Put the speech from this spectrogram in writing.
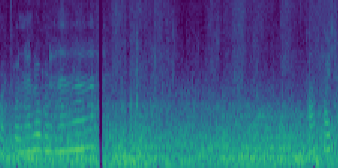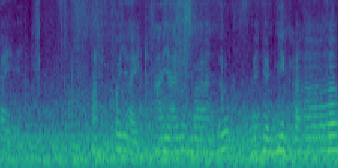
อดทนนะลูกนะ พ่อใหญ่มาพ่อใหญ่นะคะย้ายโรงพยาบาลลูกแม่อยู่นี่ครับ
